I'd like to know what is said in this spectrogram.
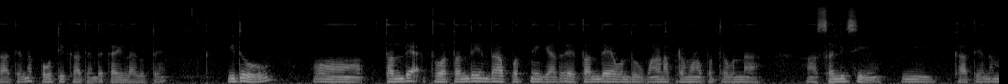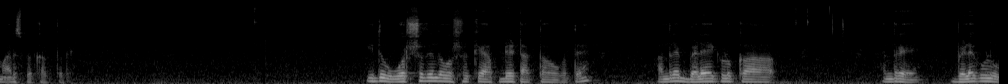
ಖಾತೆಯನ್ನು ಪೌತಿ ಖಾತೆ ಅಂತ ಕರೆಯಲಾಗುತ್ತೆ. ಇದು ತಂದೆ ಅಥವಾ ತಂದೆಯಿಂದ ಪತ್ನಿಗೆ ಆದರೆ ತಂದೆಯ ಒಂದು ಮರಣ ಪ್ರಮಾಣ ಪತ್ರವನ್ನು ಸಲ್ಲಿಸಿ ಈ ಖಾತೆಯನ್ನು ಮಾಡಿಸಬೇಕಾಗ್ತದೆ. ಇದು ವರ್ಷದಿಂದ ವರ್ಷಕ್ಕೆ ಅಪ್ಡೇಟ್ ಆಗ್ತಾ ಹೋಗುತ್ತೆ. ಅಂದರೆ ಬೆಳೆಗಳು ಕಾ, ಅಂದರೆ ಬೆಳೆಗಳು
